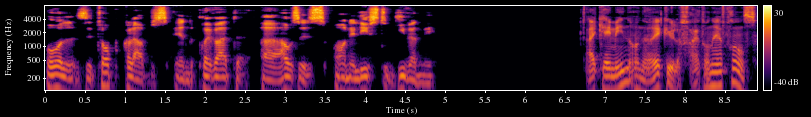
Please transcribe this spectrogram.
all the top clubs and private uh, houses on a list given me. I came in on a regular flight on Air France.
